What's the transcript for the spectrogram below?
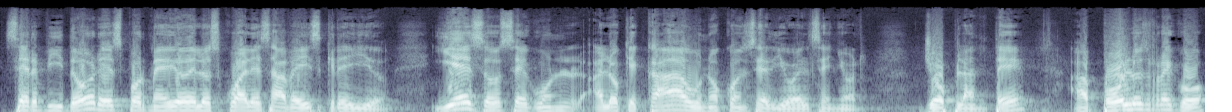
Servidores por medio de los cuales habéis creído. Y eso según a lo que cada uno concedió el Señor. Yo planté, Apolos regó,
